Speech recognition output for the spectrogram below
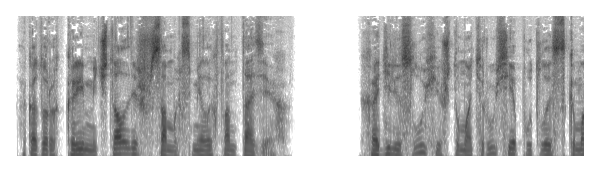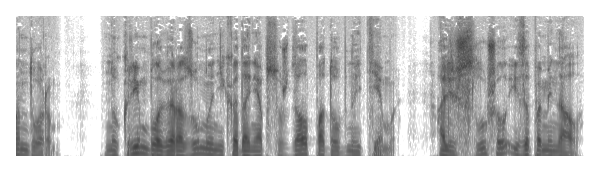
о которых Крим мечтал лишь в самых смелых фантазиях. Ходили слухи, что мать Русия путалась с командором, но Крим благоразумно никогда не обсуждал подобные темы, а лишь слушал и запоминал,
